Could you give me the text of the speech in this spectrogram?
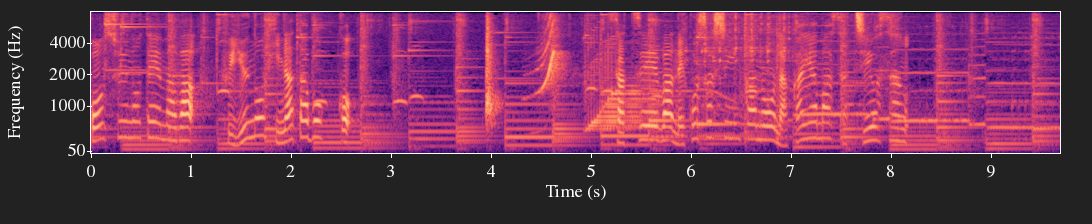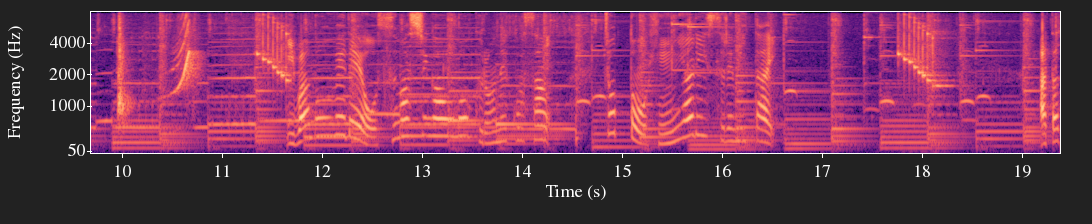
今週のテーマは冬の日向ぼっこ。撮影は猫写真家の中山幸代さん。岩の上でおすまし顔の黒猫さん。ちょっとひんやりするみたい。暖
